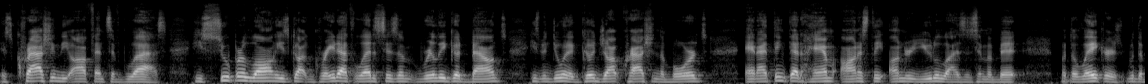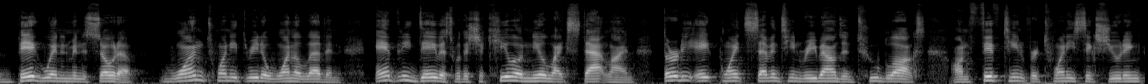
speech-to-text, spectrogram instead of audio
is crashing the offensive glass. He's super long. He's got great athleticism, really good bounce. He's been doing a good job crashing the boards. And I think that Ham honestly underutilizes him a bit. But the Lakers, with a big win in Minnesota, 123 to 111. Anthony Davis with a Shaquille O'Neal like stat line 38 points, 17 rebounds, and two blocks on 15 for 26 shooting.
